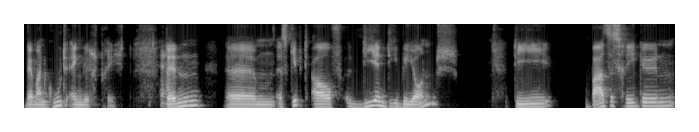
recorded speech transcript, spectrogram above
wenn man gut Englisch spricht. Ja. Denn, ähm, es gibt auf D&D Beyond die Basisregeln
